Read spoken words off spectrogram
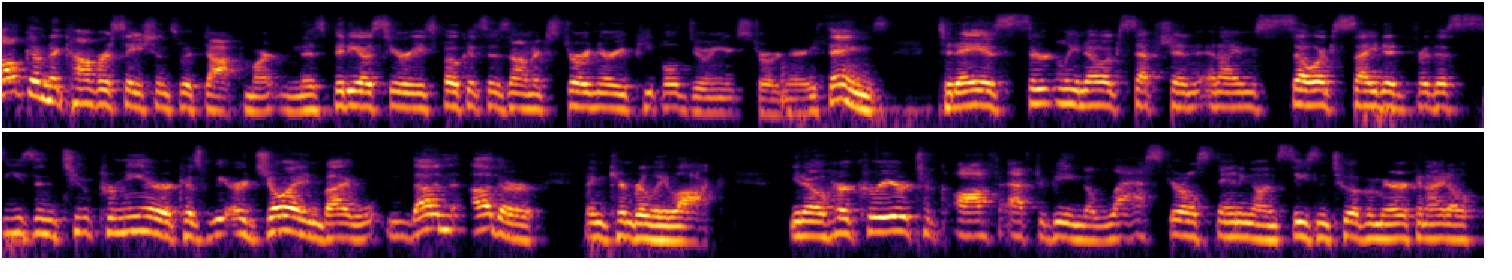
Welcome to Conversations with Doc Martin. This video series focuses on extraordinary people doing extraordinary things. Today is certainly no exception, and I'm so excited for this season two premiere because we are joined by none other than Kimberly Locke. You know, her career took off after being the last girl standing on season two of American Idol.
